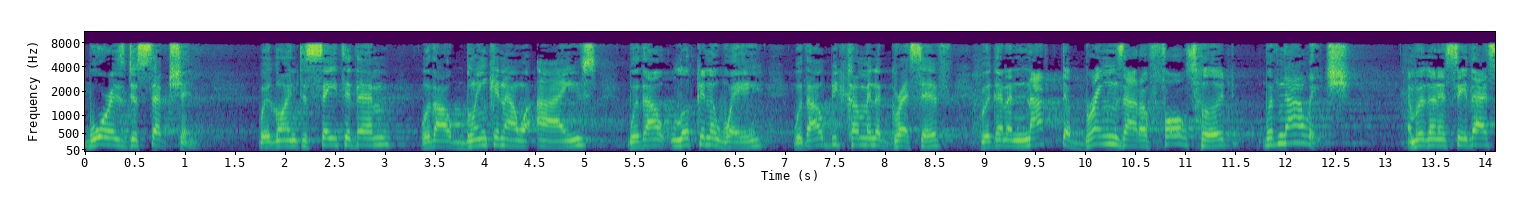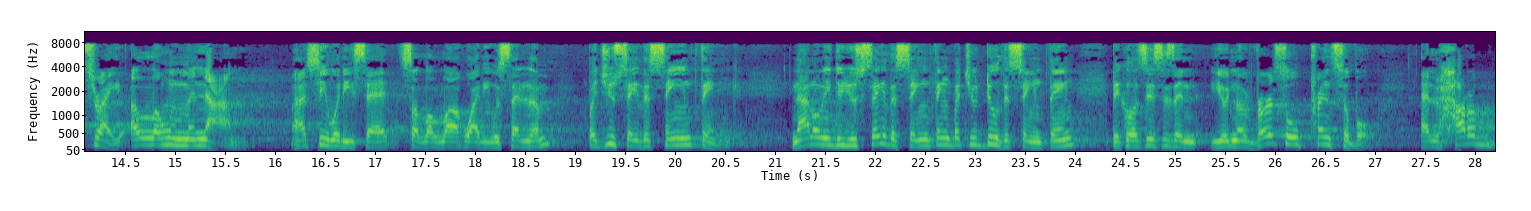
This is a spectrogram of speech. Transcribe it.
war is deception. We're going to say to them, without blinking our eyes, without looking away, without becoming aggressive. We're going to knock the brains out of falsehood with knowledge. And we're going to say, that's right. Allahumma na'am. I see what he said, sallallahu alaihi wasallam, but you say the same thing. Not only do you say the same thing, but you do the same thing because this is a universal principle. Al-harb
